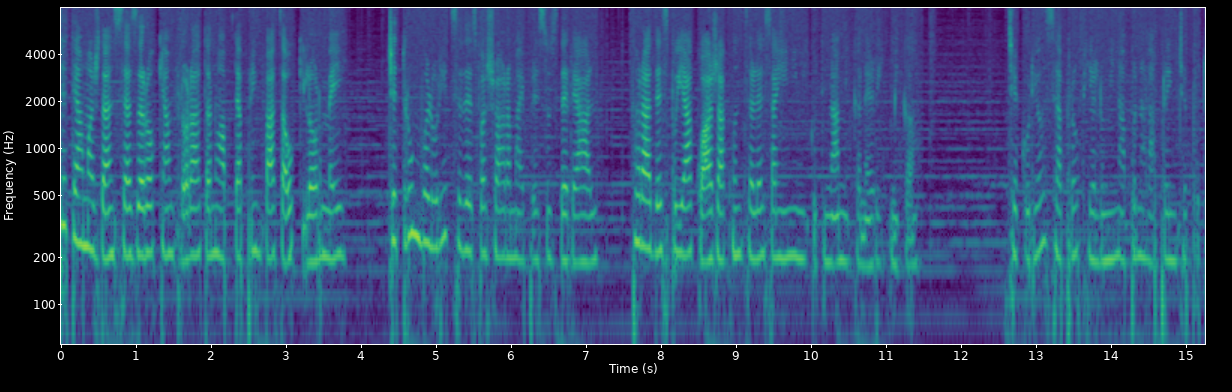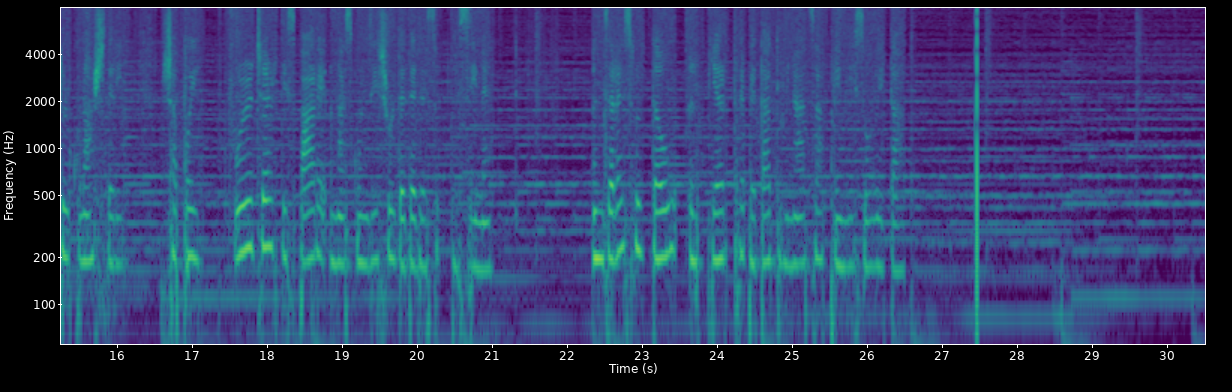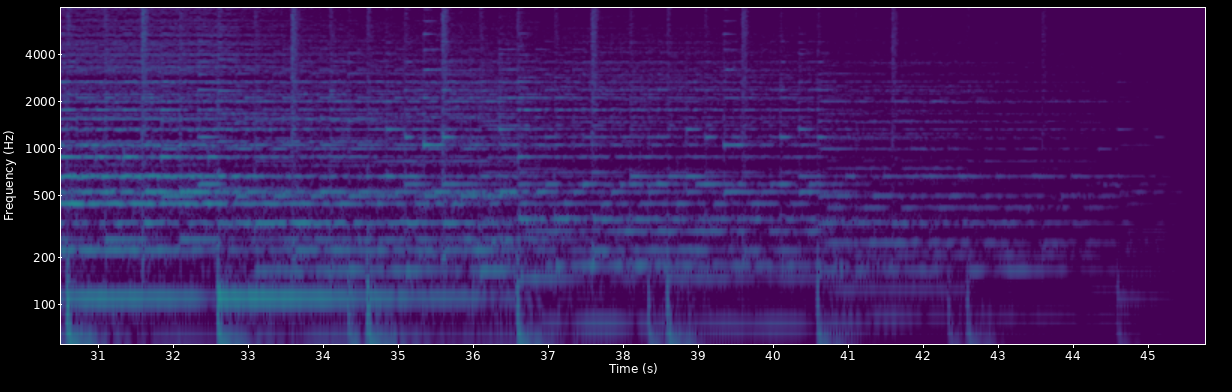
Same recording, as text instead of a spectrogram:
Ce teamă își dansează rochia înflorată noaptea prin fața ochilor mei? Ce drum se desfășoară mai presus de real, fără a despuia coaja cu înțelesa inimii cu dinamică neritmică. Ce curios se apropie lumina până la preînceputul cunoașterii și apoi fulger dispare în ascunzișul de dedesubt de sine. Înțelesul tău îl pierd repetat dimineața prin visul uitat.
